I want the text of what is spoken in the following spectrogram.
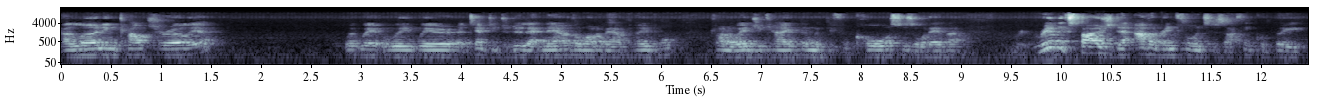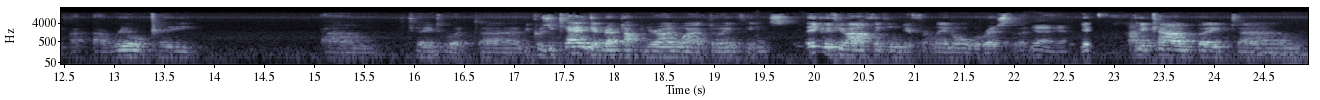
a learning culture earlier. We, we, we, we're attempting to do that now with a lot of our people, trying to educate them with different courses or whatever. Real exposure to other influences, I think, would be a, a real key um, key to it uh, because you can get wrapped up in your own way of doing things, even if you are thinking differently and all the rest of it. Yeah, yeah. You, you can't beat um,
